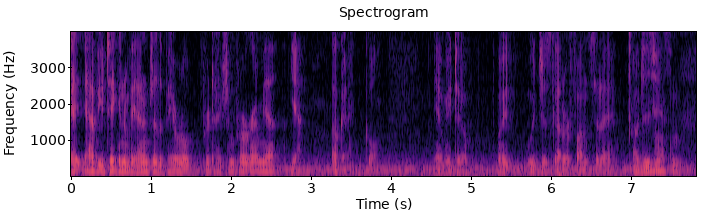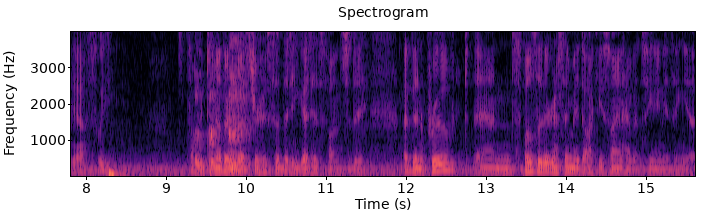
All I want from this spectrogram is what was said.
Eh, Have you taken advantage of the payroll protection program yet? Yeah. Okay. Cool. Yeah, me too. We we just got our funds today. Oh, did you? Awesome. Yeah. Sweet. I was talking to another investor who said that he got his funds today. I've been approved, and supposedly they're going to send me a DocuSign. I haven't seen anything yet.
